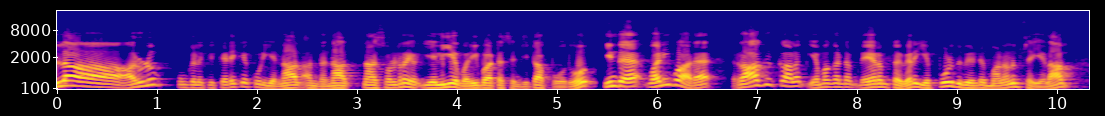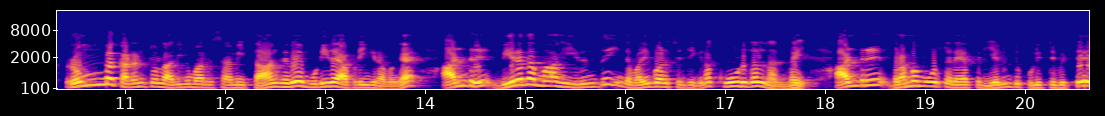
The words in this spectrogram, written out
எல்லா அருளும் உங்களுக்கு கிடைக்கக்கூடிய நாள் அந்த நாள். நான் சொல்ற எளிய வழிபாட்டை செஞ்சுட்டா போதும். இந்த வழிபாடை ராகு காலம் யமகண்டம் நேரம் தவிர எப்பொழுது வேண்டுமானாலும் செய்யலாம். ரொம்ப கடன் தொல்லை அதிகமாக இருக்கு சாமி. தாங்கவே முடியல அப்படிங்கிறவங்க அன்று விரதமாக இருந்து இந்த வழிபாடு செஞ்சீங்கன்னா கூடுதல் நன்மை. அன்று பிரம்ம முகூர்த்த நேரத்தில் எழுந்து குளித்துவிட்டு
